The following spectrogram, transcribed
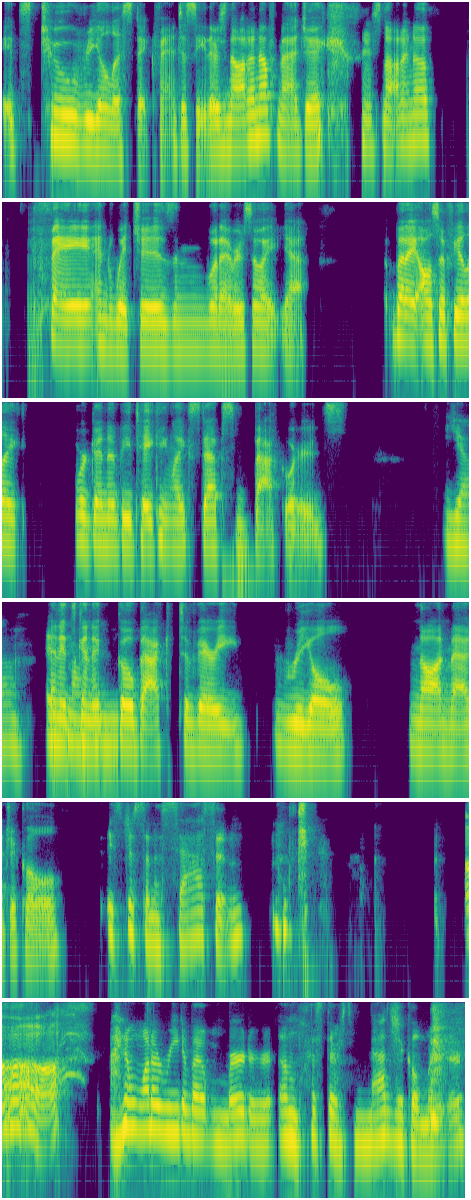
it's too realistic fantasy. There's not enough magic. There's not enough fae and witches and whatever. So I yeah. But I also feel like we're gonna be taking like steps backwards. Yeah. and it's gonna gonna- go back to very real, non-magical. It's just an assassin. Ugh. I don't want to read about murder unless there's magical murder.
